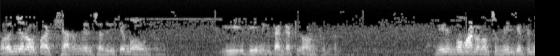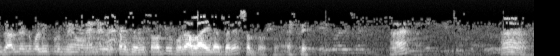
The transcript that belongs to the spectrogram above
పురంజనోపాఖ్యానం మీరు చదివితే బాగుంటుంది. ఈ దీనికి తగ్గట్టుగా ఉంటుంది. మీరు ఇంకో మాట అనొచ్చు. మీరు చెప్పింది చాలండి మళ్ళీ ఇప్పుడు మేము అవన్నీ ఎక్కడ చదువుతామంటే కూడా అలా అయినా సరే సంతోషమే ఆ? ఆ. ఆ.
